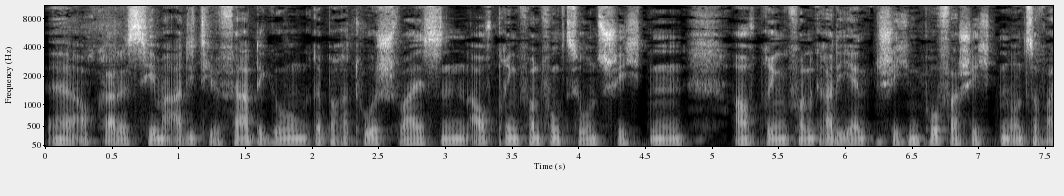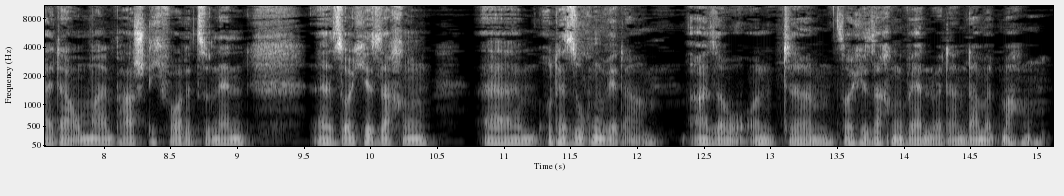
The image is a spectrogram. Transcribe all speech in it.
Äh, auch gerade das Thema additive Fertigung, Reparaturschweißen, Aufbringen von Funktionsschichten, Aufbringen von Gradientenschichten, Pufferschichten und so weiter, um mal ein paar Stichworte zu nennen. Äh, solche Sachen äh, untersuchen wir da. Also und äh, solche Sachen werden wir dann damit machen.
